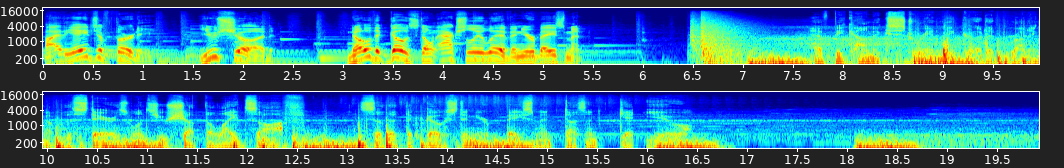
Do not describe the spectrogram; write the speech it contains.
by the age of 30, you should know that ghosts don't actually live in your basement. Have become extremely good at running up the stairs once you shut the lights off, so that the ghost in your basement doesn't get you.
